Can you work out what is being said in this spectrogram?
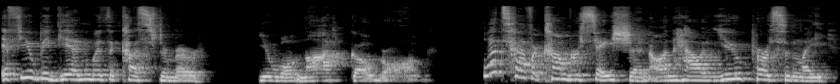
If you begin with a customer, you will not go wrong. Let's have a conversation on how you personally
